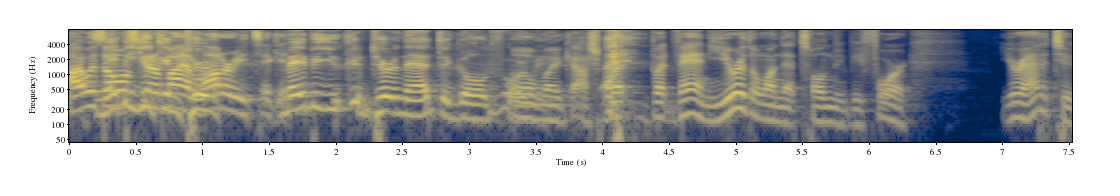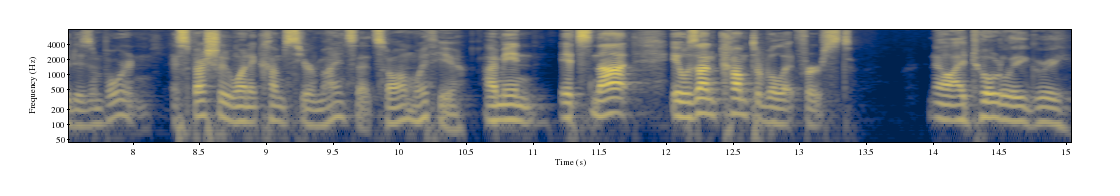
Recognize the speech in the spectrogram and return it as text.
I was almost gonna can buy a lottery ticket. Maybe you can turn that to gold for Oh me. Oh my gosh! But but Van, you're the one that told me before. Your attitude is important, especially when it comes to your mindset. So I'm with you. I mean, it's not. It was uncomfortable at first. No, I totally agree.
